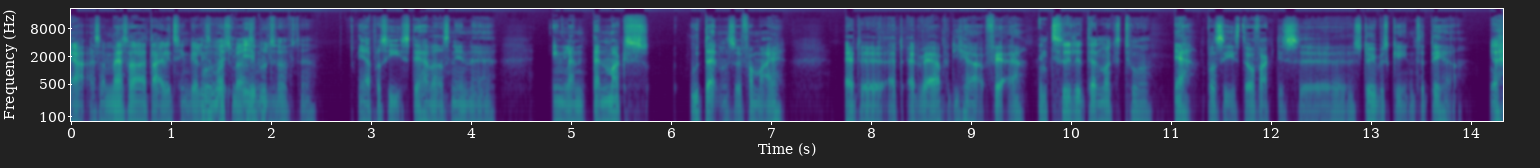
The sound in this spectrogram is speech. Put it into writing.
Ja, altså masser af dejlige ting. Det har ligesom også været sådan, Æbeltoft, ja. Ja, præcis. Det har været sådan en, øh, en eller anden Danmarks uddannelse for mig, at, øh, at, at være på de her ferier. En tidlig Danmarks tur. Ja, præcis. Det var faktisk øh, støbeskeen til det her. Ja.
